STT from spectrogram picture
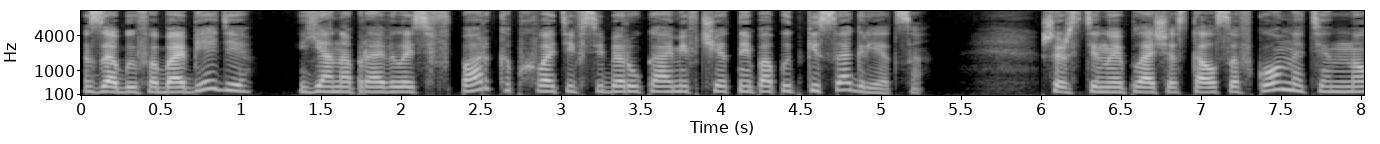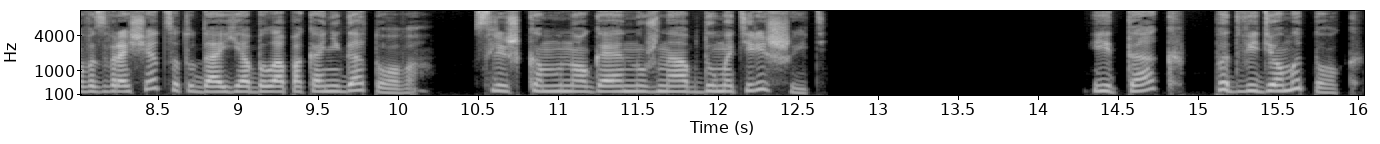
Забыв об обеде, я направилась в парк, обхватив себя руками в тщетной попытке согреться. Шерстяной плащ остался в комнате, но возвращаться туда я была пока не готова. Слишком многое нужно обдумать и решить. Итак, подведем итог.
